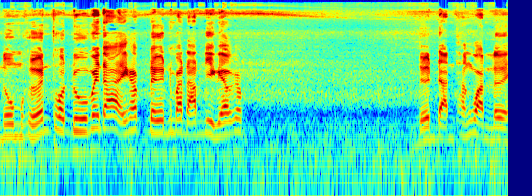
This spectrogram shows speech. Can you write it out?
หนุ่มเหินทนดูไม่ได้ครับ เดินมาดันอีกแล้วครับ เดินดันทั้งวันเลย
